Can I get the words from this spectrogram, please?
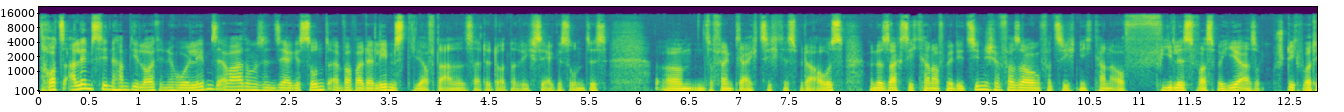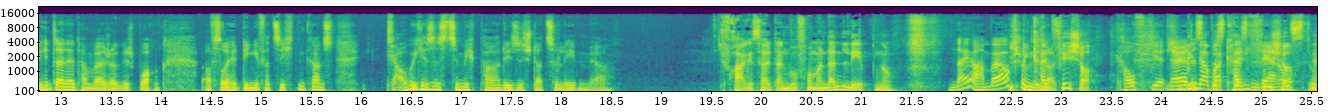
trotz allem sind, haben die Leute eine hohe Lebenserwartung, sind sehr gesund, einfach weil der Lebensstil auf der anderen Seite dort natürlich sehr gesund ist. Ähm, insofern gleicht sich das wieder aus. Wenn du sagst, ich kann auf medizinische Versorgung verzichten, ich kann auf vieles, was wir hier, also Stichwort Internet, haben wir ja schon gesprochen, auf solche Dinge verzichten kannst, glaube ich, ist es ziemlich paradiesisch da zu leben, ja. Die Frage ist halt dann, wovon man dann lebt, ne? Naja, haben wir auch ich schon gesagt. Ich bin kein Fischer. Kauf dir, naja, ich bin das, aber das, kein das Fischer. lernst du.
